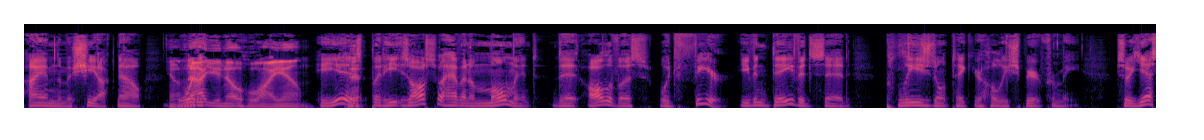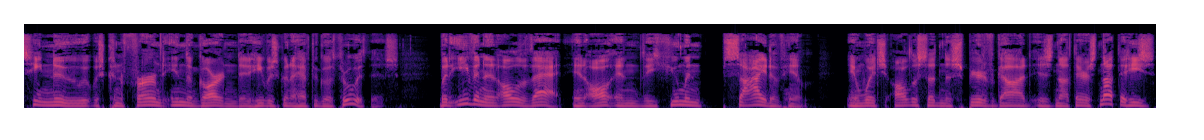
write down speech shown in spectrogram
"I am the Mashiach." Now, You know, now you know who I am. he is, but he's also having a moment that all of us would fear. Even David said, Please don't take your Holy Spirit from me. So, yes, he knew it was confirmed in the garden that he was going to have to go through with this. But even in all of that, in all in the human side of him, in which all of a sudden the Spirit of God is not there, it's not that he's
